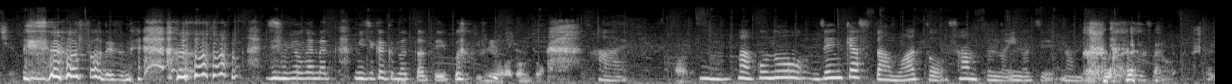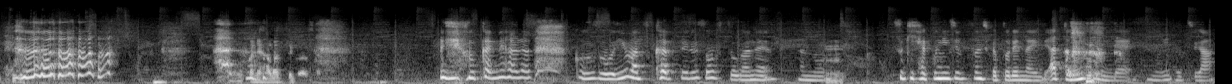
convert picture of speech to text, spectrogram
そうですね。寿命がなく短くなったっていう。寿命がどんどん。はい。はうん、まあこの全キャスターもあと3分の命なんで、そろ。お金払ってください。いやお金払う、こうそう、今使ってるソフトがね、あの、うん月120分しか取れないんで、あと2分でもう命が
